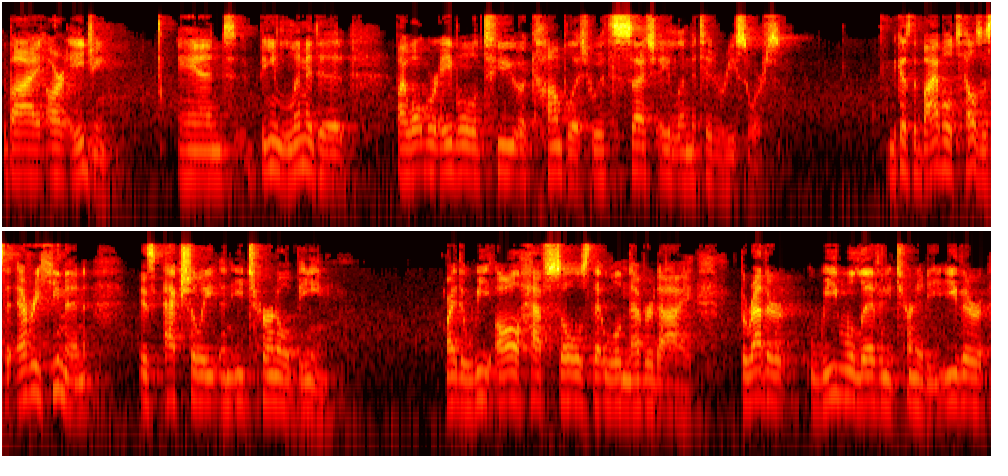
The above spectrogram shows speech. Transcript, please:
by our aging and being limited by what we're able to accomplish with such a limited resource. Because the Bible tells us that every human is actually an eternal being, right? That we all have souls that will never die, but rather we will live in eternity either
